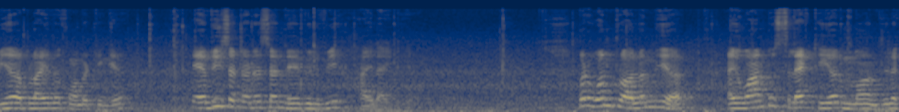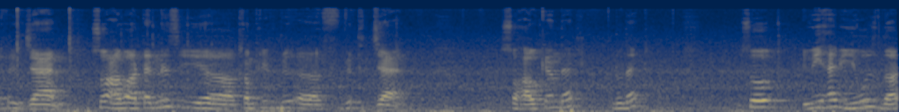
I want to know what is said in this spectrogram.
We have applied the formatting here. Every Saturday Sunday will be highlighted. But one problem here I want to select here month select Jan. So our attendance uh, complete uh, with Jan. So how can that do that? So we have used the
